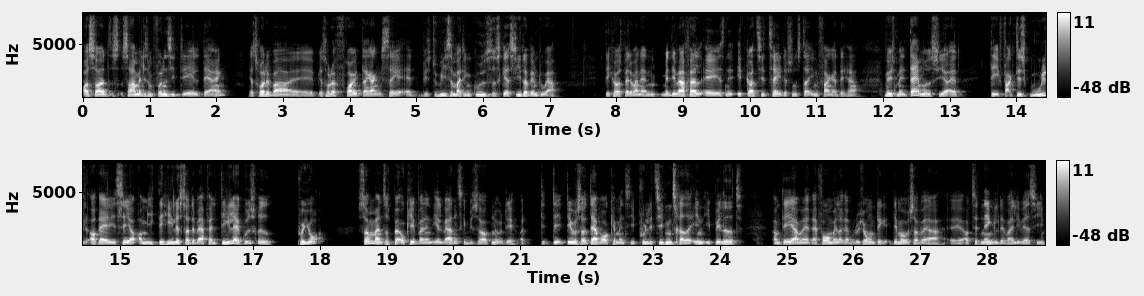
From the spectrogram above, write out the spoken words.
og så, så har man ligesom fundet sit ideal der, ikke? Jeg tror, det var, øh, jeg tror, det var Freud, der engang sagde, at hvis du viser mig din Gud, så skal jeg sige dig, hvem du er. Det kan også være, det var en anden. Men det er i hvert fald øh, sådan et, et godt citat, jeg synes, der indfanger det her. Men hvis man i derimod siger, at det er faktisk muligt at realisere, om ikke det hele, så er det i hvert fald dele af Guds rige på jord, så må man så spørge, okay, hvordan i alverden skal vi så opnå det? Og det, det, det er jo så der, hvor kan man sige, politikken træder ind i billedet. Om det er med reform eller revolution, det, det må jo så være øh, op til den enkelte, var jeg lige ved at sige.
